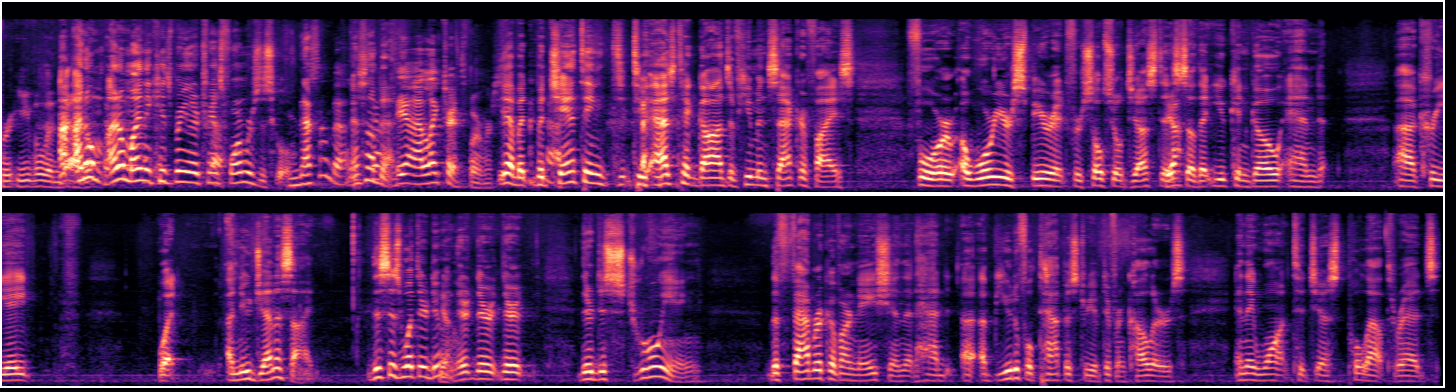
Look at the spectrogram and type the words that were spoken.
for evil and bad. I, I don't. I don't mind the kids bringing their Transformers to school. That's not bad. That's not yeah. bad. Yeah, I like Transformers. Yeah, but but chanting to, to Aztec gods of human sacrifice for a warrior spirit for social justice, Yeah. so that you can go and uh, create what a new genocide. This is what they're doing. Yeah. They're they're they're they're destroying the fabric of our nation that had a, a beautiful tapestry of different colors, and they want to just pull out threads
